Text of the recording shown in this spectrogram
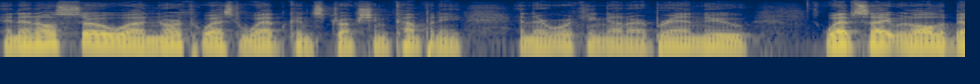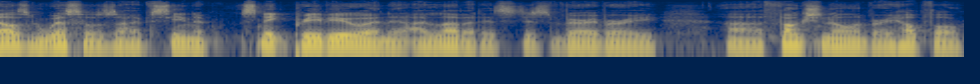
And then also uh, Northwest Web Construction Company, and they're working on our brand new website with all the bells and whistles. I've seen a sneak preview and I love it. It's just very, very uh, functional and very helpful.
